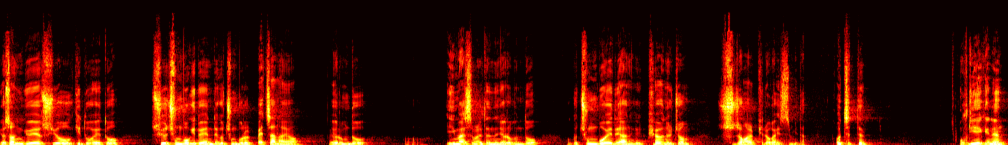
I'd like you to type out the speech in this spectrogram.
여선교회 수요 기도에도 수요 중보 기도했는데 그 중보를 뺐잖아요. 그러니까 여러분도 어, 이 말씀을 듣는 여러분도 그 중보에 대한 그 표현을 좀 수정할 필요가 있습니다. 어쨌든 우리에게는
